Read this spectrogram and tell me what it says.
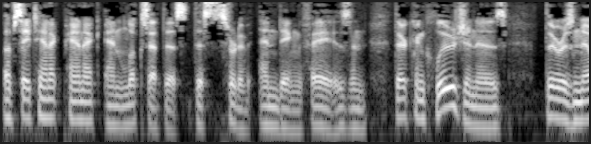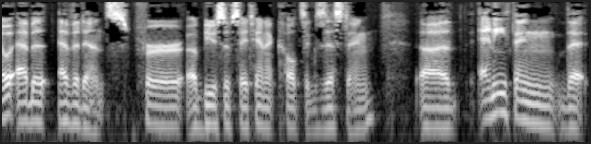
of satanic panic and looks at this this sort of ending phase. And their conclusion is there is no ev- evidence for abusive satanic cults existing. Uh, anything that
